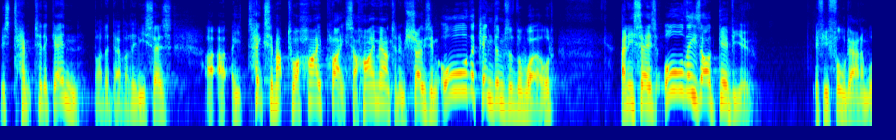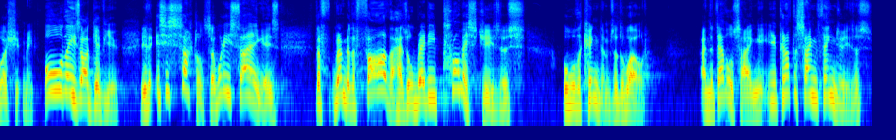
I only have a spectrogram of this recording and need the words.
is tempted again by the devil, and he says, uh, he takes him up to a high place, a high mountain, and shows him all the kingdoms of the world. And he says, All these I'll give you if you fall down and worship me. All these I'll give you. you think, this is subtle. So, what he's saying is, the, remember, the Father has already promised Jesus all the kingdoms of the world. And the devil's saying, You can have the same thing, Jesus.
